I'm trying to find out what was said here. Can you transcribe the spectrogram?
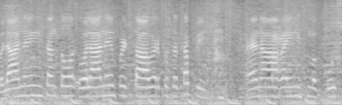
Wala na yung isang wala na yung first tower ko sa top eh. Kaya nakakainis mag-push.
